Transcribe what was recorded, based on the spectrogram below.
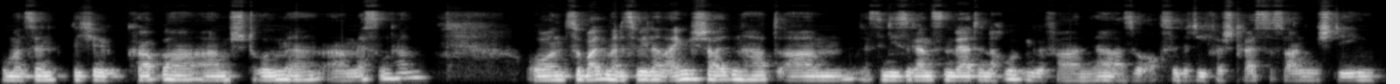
wo man sämtliche Körperströme äh, messen kann. Und sobald man das WLAN eingeschalten hat, ähm, sind diese ganzen Werte nach unten gefahren. Ja, also oxidativer Stress ist angestiegen,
